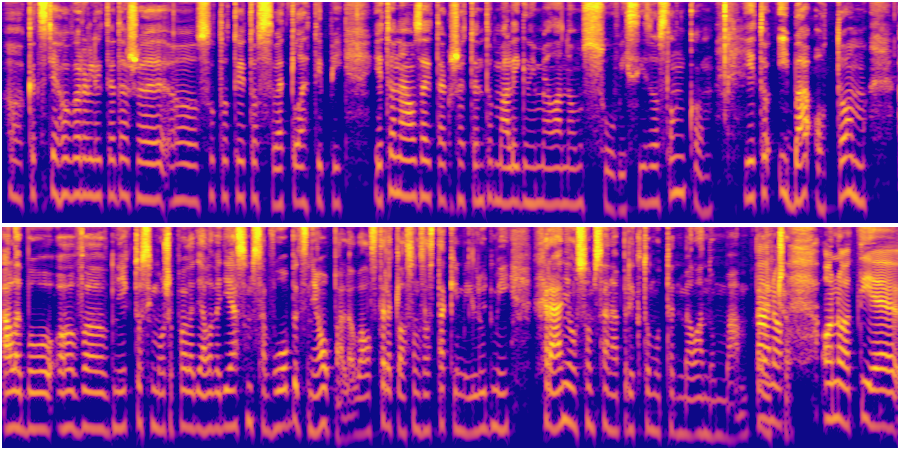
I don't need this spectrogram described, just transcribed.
Keď ste hovorili teda, že sú to tieto svetlé typy, je to naozaj tak, že tento maligný melanom súvisí so slnkom? Je to iba o tom? Alebo v, niekto si môže povedať, ale veď ja som sa vôbec neopaľoval, stretla som sa s takými ľuďmi, chránil som sa napriek tomu ten melanom mám. Prečo? Áno, ono, tie,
